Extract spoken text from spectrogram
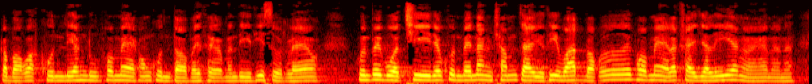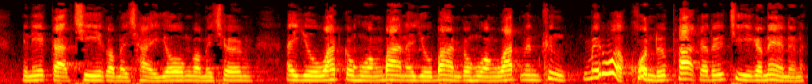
ก็บอกว่าคุณเลี้ยงดูพ่อแม่ของคุณต่อไปเถอะมันดีที่สุดแล้ว คุณไปบวชชีเดี๋ยวคุณไปนั่งช้ำใจอยู่ที่วัด บอกเอ้ยพ่อแม่แล้วใครจะเลี้ยงอะไรเงี้ยนะทีนี้กะชีก็ไม่ใช่โยมก็ไม่เชิงไออยู่วัดก็ห่วงบ้านไออยู่บ้านก็ห่วงวัด มันครึ่งไม่รู้ว่าคนหรือพระกันหรือชีกันแน่เนี่ยนะ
